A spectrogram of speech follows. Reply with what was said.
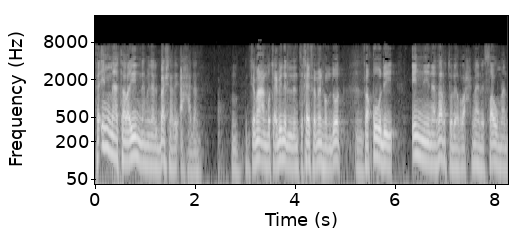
فإما ترين من البشر أحدا. الجماعه المتعبين اللي أنت خايفة منهم دول فقولي إني نذرت للرحمن صوما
